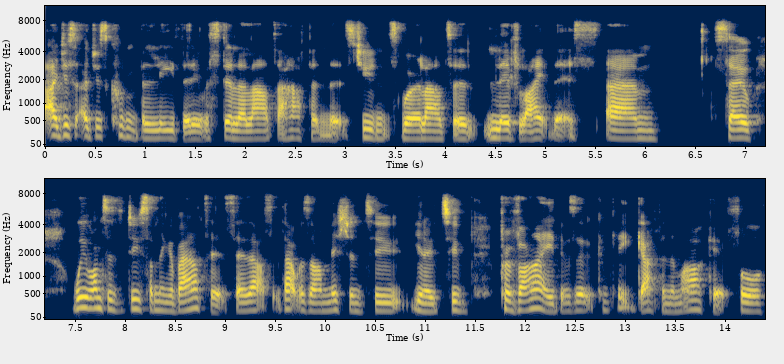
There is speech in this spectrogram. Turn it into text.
I just I just couldn't believe that it was still allowed to happen that students were allowed to live like this. Um, so we wanted to do something about it. So that's that was our mission to you know to provide. There was a complete gap in the market for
